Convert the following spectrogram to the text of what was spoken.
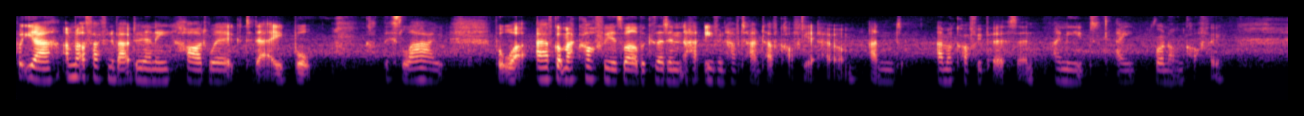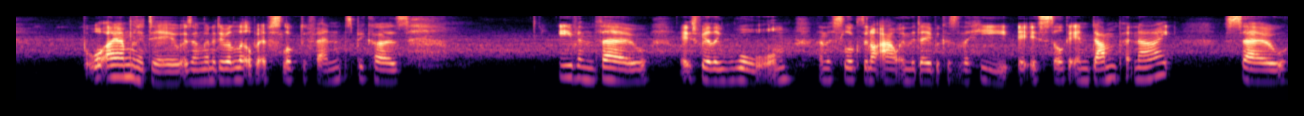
but yeah, I'm not faffing about doing any hard work today, but God, this light. But what I've got my coffee as well because I didn't ha- even have time to have coffee at home, and I'm a coffee person. I need I run on coffee. But what I am going to do is I'm going to do a little bit of slug defence because even though it's really warm and the slugs are not out in the day because of the heat, it is still getting damp at night. So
